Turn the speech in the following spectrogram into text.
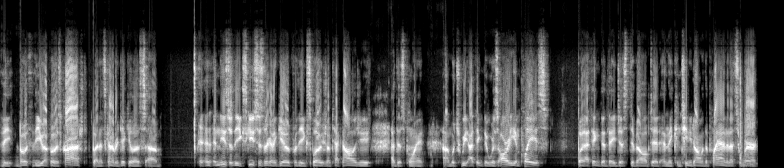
the both of the UFOs crashed, but it's kind of ridiculous. Um, and, and these are the excuses they're going to give for the explosion of technology at this point, um, which we I think that was already in place, but I think that they just developed it and they continued on with the plan, and that's where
